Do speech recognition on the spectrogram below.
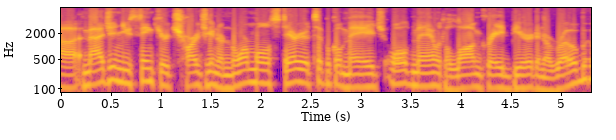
Uh, imagine you think you're charging a normal, stereotypical mage, old man with a long gray beard and a robe.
